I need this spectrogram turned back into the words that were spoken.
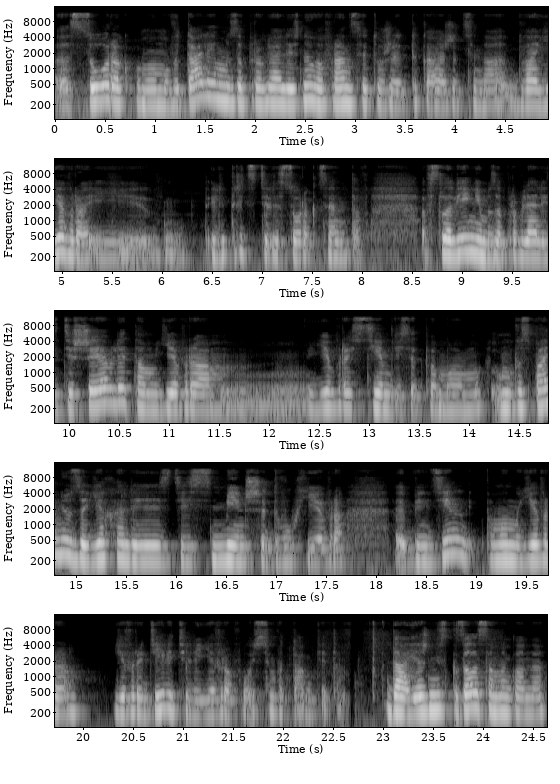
2,40, по-моему, в Италии мы заправлялись, ну и во Франции тоже такая же цена, 2 евро и, или 30 или 40 центов. В Словении мы заправлялись дешевле, там евро, евро 70, по-моему. В Испанию заехали здесь меньше 2 евро. Бензин, по-моему, евро, евро 9 или евро 8, вот так где-то. Да, я же не сказала самое главное.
